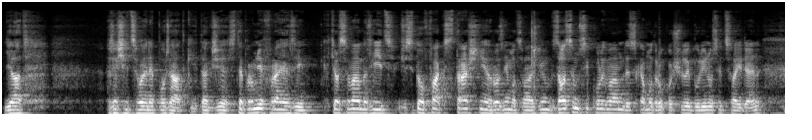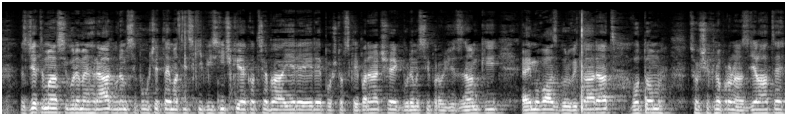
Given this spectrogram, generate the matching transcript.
dělat řešit svoje nepořádky. Takže jste pro mě frajeři. Chtěl jsem vám říct, že si toho fakt strašně hrozně moc vážím. Vzal jsem si kvůli vám dneska modrou košili, budu nosit celý den. S dětma si budeme hrát, budeme si pouštět tematické písničky, jako třeba Jede, jede poštovský panáček, budeme si projíždět známky. Já jim o vás budu vykládat o tom, co všechno pro nás děláte.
